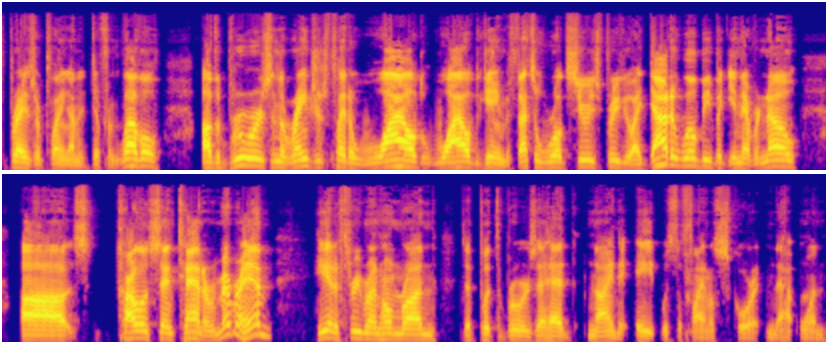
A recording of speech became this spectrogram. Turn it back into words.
The Braves are playing on a different level. Uh, the Brewers and the Rangers played a wild, wild game. If that's a World Series preview, I doubt it will be, but you never know. Uh, Carlos Santana, remember him? He had a three run home run that put the Brewers ahead. Nine to eight was the final score in that one.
